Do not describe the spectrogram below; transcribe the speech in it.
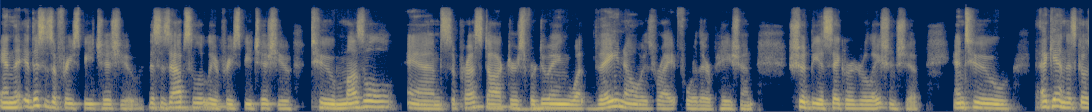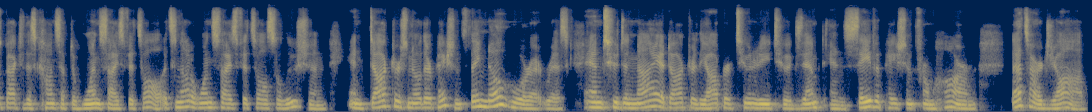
and this is a free speech issue this is absolutely a free speech issue to muzzle and suppress doctors for doing what they know is right for their patient should be a sacred relationship and to again, this goes back to this concept of one size fits all. It's not a one size fits all solution. And doctors know their patients, they know who are at risk. And to deny a doctor the opportunity to exempt and save a patient from harm, that's our job.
